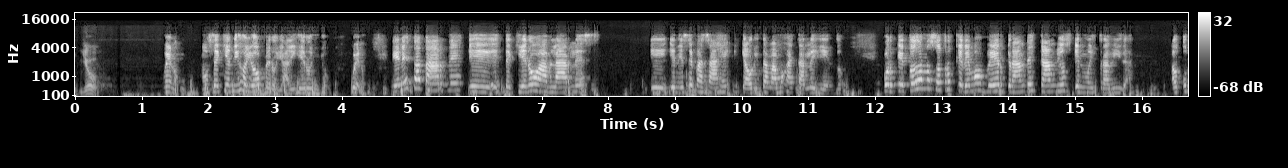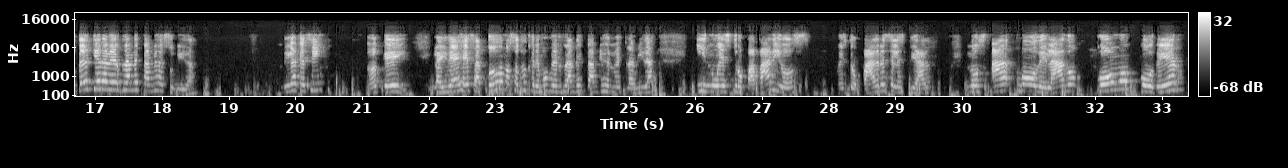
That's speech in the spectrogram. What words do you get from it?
Yo. Bueno, no sé quién dijo yo, pero ya dijeron yo. Bueno, en esta tarde eh, este, quiero hablarles eh, en ese pasaje que ahorita vamos a estar leyendo, porque todos nosotros queremos ver grandes cambios en nuestra vida. ¿Usted quiere ver grandes cambios en su vida? Diga que sí. Ok, la idea es esa. Todos nosotros queremos ver grandes cambios en nuestra vida y nuestro papá Dios, nuestro Padre Celestial, nos ha modelado cómo poder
